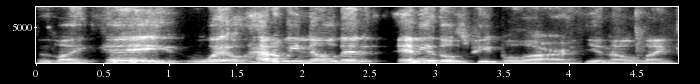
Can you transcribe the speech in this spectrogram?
like, hey, well, how do we know that any of those people are, you know, like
